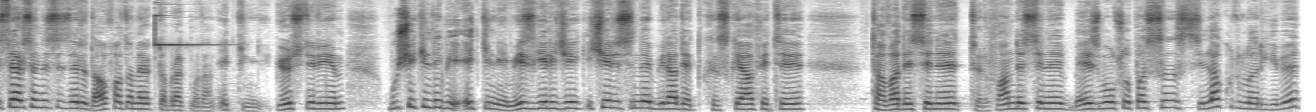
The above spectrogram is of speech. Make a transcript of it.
İsterseniz sizleri daha fazla merakta bırakmadan etkinliği göstereyim. Bu şekilde bir etkinliğimiz gelecek. İçerisinde bir adet kız kıyafeti, tava deseni, tırfan deseni, beyzbol sopası, silah kutuları gibi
